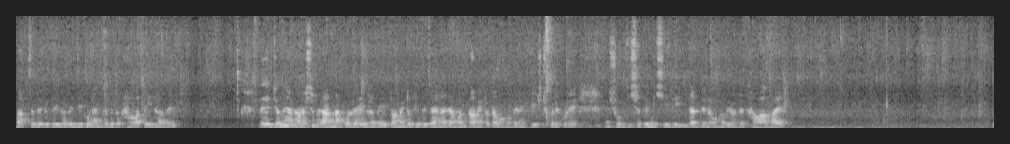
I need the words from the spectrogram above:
বাচ্চাদেরকে তো এইভাবে যে কোনো একভাবে তো খাওয়াতেই হবে। তো এর জন্য আমি অনেক সময় রান্না করলে এইভাবে টমেটো খেতে চায় না। যেমন টমেটোটা ওভাবে আমি পেস্ট করে করে সবজির সাথে মিশিয়ে দিই, যার জন্য ওভাবে ওদের খাওয়া হয়। তো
